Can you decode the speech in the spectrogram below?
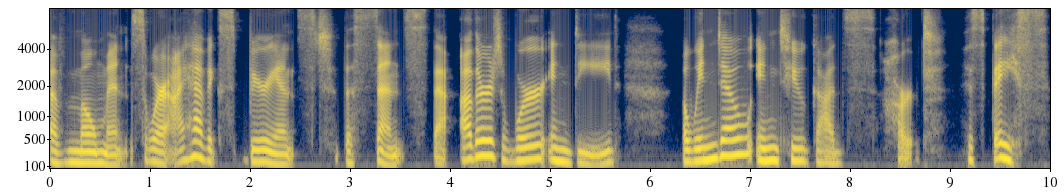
of moments where I have experienced the sense that others were indeed a window into God's heart, his face.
